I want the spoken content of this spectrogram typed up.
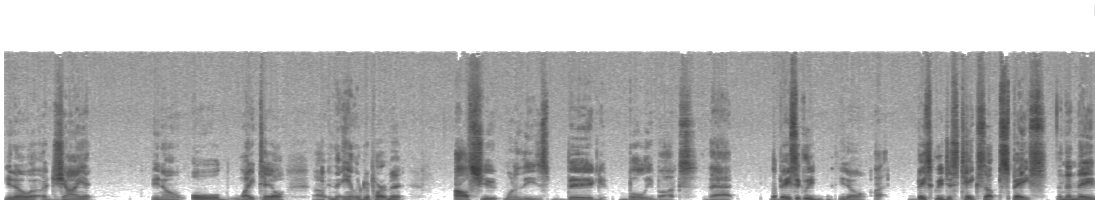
you know, a, a giant, you know, old whitetail uh, in the antler department, I'll shoot one of these big bully bucks that basically, you know, I- basically just takes up space, and then they,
